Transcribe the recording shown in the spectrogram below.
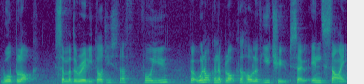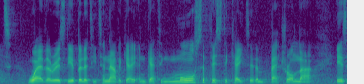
will block some of the really dodgy stuff for you, but we're not going to block the whole of YouTube. So insight where there is the ability to navigate and getting more sophisticated and better on that is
